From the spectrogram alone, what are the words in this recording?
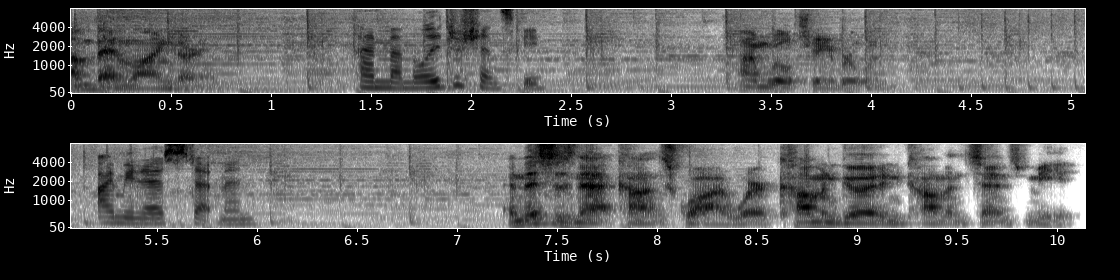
I'm Ben Weingarten. I'm Emily Jashinsky. I'm Will Chamberlain. I'm Inez Stepman. And this is NatCon Squad, where common good and common sense meet.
